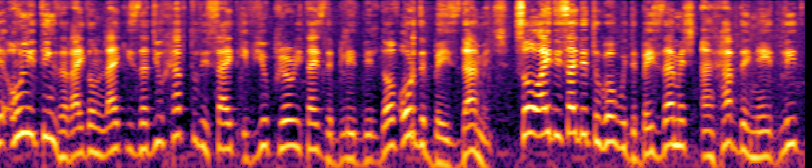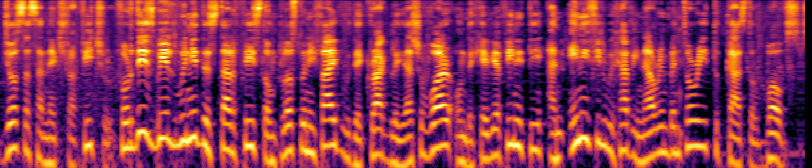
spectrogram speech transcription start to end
The only thing that I don't like is that you have to decide if you prioritize the bleed build up or the base damage. So I decided to go with the base damage and have the innate bleed just as an extra feature. For this build we need the Star Fist on plus 25 with the Cragblade Ash of War on the heavy affinity and any seal we have in our inventory to cast our buffs.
